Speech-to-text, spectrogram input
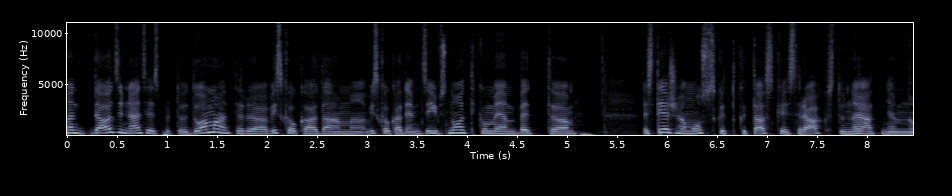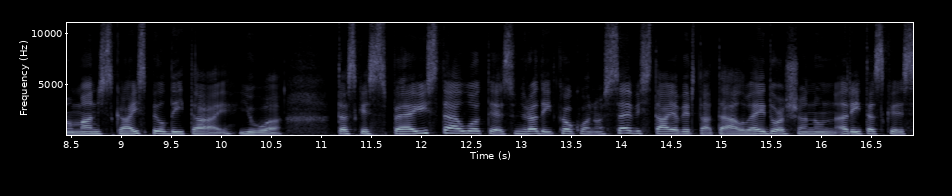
man daudz ir nācies par to domāt ar uh, viskaut, kādām, viskaut kādiem dzīves notikumiem, bet uh, es tiešām uzskatu, ka tas, ka es rakstu, neatņem no manis kā izpildītāja, jo tas, ka es spēju iztēloties un radīt kaut ko no sevis, tā jau ir tā tēla veidošana, un arī tas, ka es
